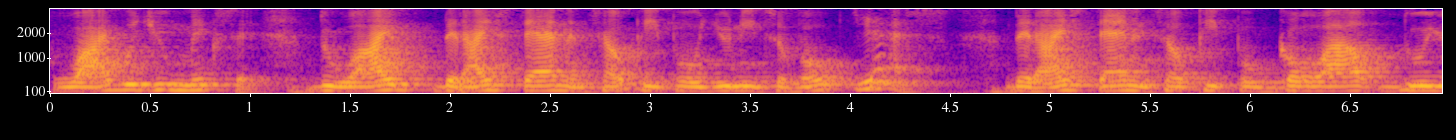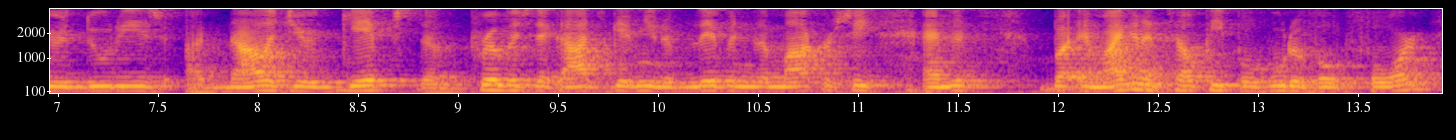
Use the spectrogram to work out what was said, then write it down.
Why would you mix it? Do I did I stand and tell people you need to vote? Yes. Did I stand and tell people, go out, do your duties, acknowledge your gifts, the privilege that God's given you to live in democracy? And but am I going to tell people who to vote for?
